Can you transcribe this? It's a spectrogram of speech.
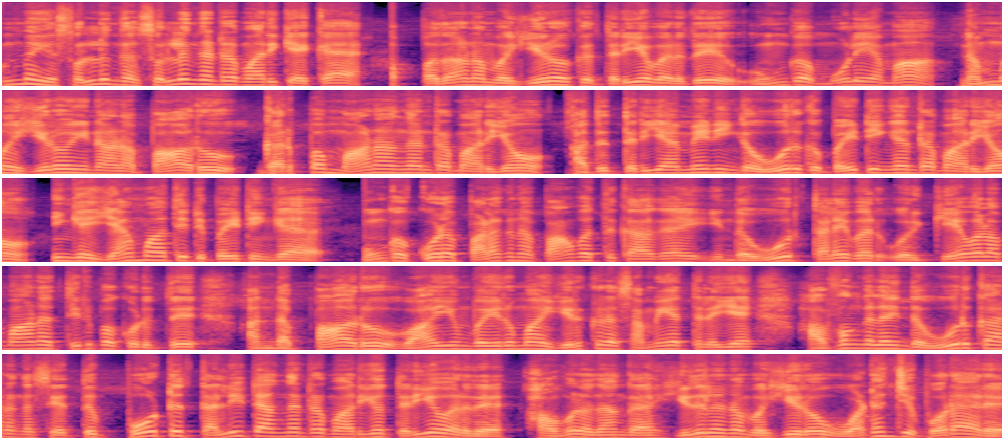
உண்மையை சொல்லுங்க சொல்லுங்கன்ற மாதிரி கேட்க அப்பதான் நம்ம ஹீரோக்கு தெரிய வருது உங்க மூலியமா நம்ம ஹீரோயினான பாரு கர்ப்பம் ஆனாங்கன்ற மாதிரியும் அது தெரியாம நீங்க ஊருக்கு போயிட்டீங்கன்ற மாதிரியும் நீங்க ஏமாத்திட்டு போயிட்டீங்க. உங்க கூட பழகுன பாவத்துக்காக இந்த ஊர் தலைவர் ஒரு கேவலமான தீர்ப்பை கொடுத்து அந்த பாரு வாயும் வயிறுமா இருக்கிற சமயத்திலேயே அவங்கள இந்த ஊருக்காரங்க சேர்த்து போட்டு தள்ளிட்டாங்கன்ற மாதிரியும் தெரிய வருது. அவ்வளவுதாங்க. இதுல நம்ம ஹீரோ உடஞ்சு போறாரு.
